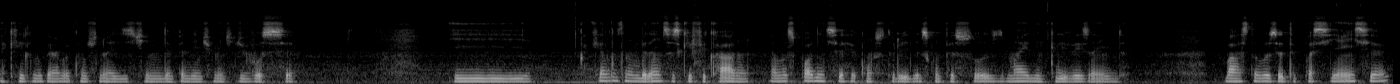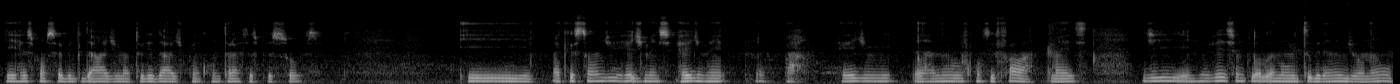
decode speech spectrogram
Aquele lugar vai continuar existindo independentemente de você. E aquelas lembranças que ficaram, elas podem ser reconstruídas com pessoas mais incríveis ainda. Basta você ter paciência e responsabilidade maturidade para encontrar essas pessoas. E a questão de redime, redime, redime, ah, não vou conseguir falar, mas de ver se é um problema muito grande ou não,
